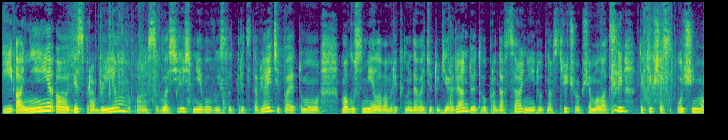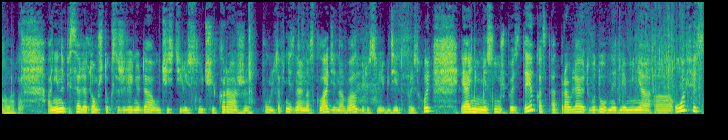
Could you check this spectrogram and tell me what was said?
И они э, без проблем э, согласились мне его выслать. Представляете? Поэтому могу смело вам рекомендовать эту гирлянду, этого продавца. Они идут навстречу, вообще молодцы. Таких сейчас очень мало. Они написали о том, что, к сожалению, да, участились случаи кражи пультов. Не знаю, на складе, на Wildberries или где это происходит. И они мне службу СДЭК отправляют в удобный для меня э, офис.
